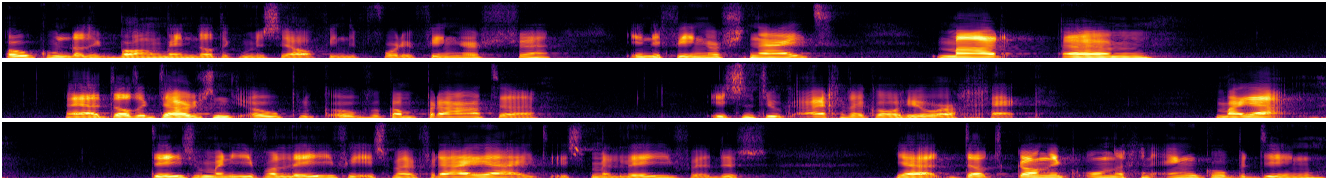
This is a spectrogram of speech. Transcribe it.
Ook omdat ik bang ben dat ik mezelf in de, voor de vingers, uh, in de vingers snijd. Maar um, nou ja, dat ik daar dus niet openlijk over kan praten, is natuurlijk eigenlijk al heel erg gek. Maar ja, deze manier van leven is mijn vrijheid, is mijn leven. Dus ja, dat kan ik onder geen enkel beding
